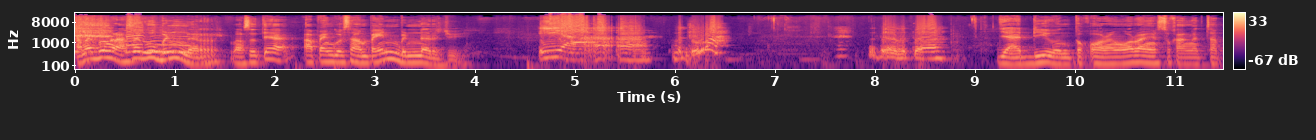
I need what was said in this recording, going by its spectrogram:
Karena gue ngerasa gue bener Maksudnya apa yang gue sampein bener cuy Iya, uh-uh. betul lah. Betul betul. Jadi untuk orang-orang yang suka ngecap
